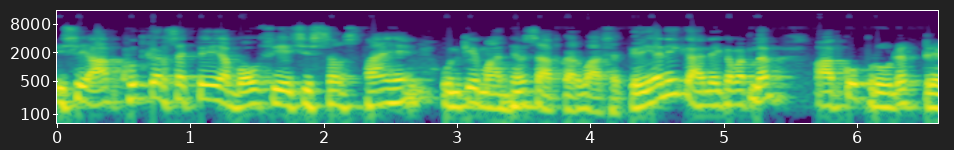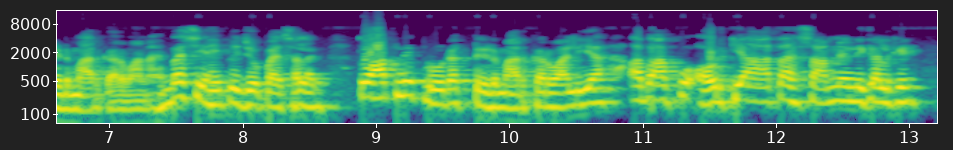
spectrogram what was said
इसे आप खुद कर सकते हैं या बहुत सी ऐसी संस्थाएँ हैं, उनके माध्यम से आप करवा सकते हैं। यानी कहने का मतलब आपको प्रोडक्ट ट्रेडमार्क करवाना है। बस यहीं पे जो पैसा लगे तो आपने प्रोडक्ट ट्रेडमार्क करवा लिया। अब आपको और क्या आता है सामने निकल के?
